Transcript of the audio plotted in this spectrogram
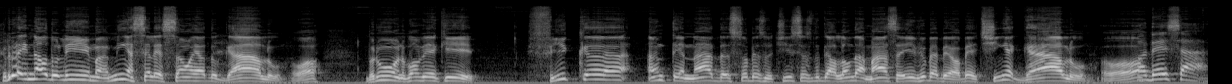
Reinaldo Lima, minha seleção é a do Galo. Ó. Bruno, vamos ver aqui. Fica antenada sobre as notícias do galão da massa aí, viu, Bebel? Betinho é galo. Ó. Pode deixar,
